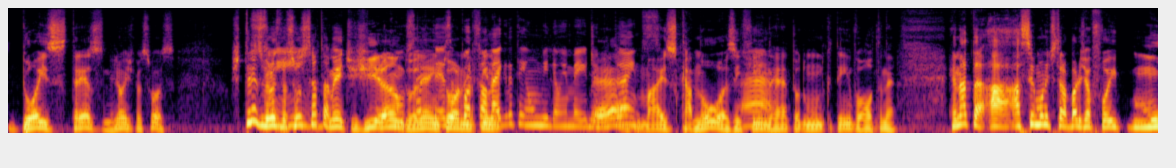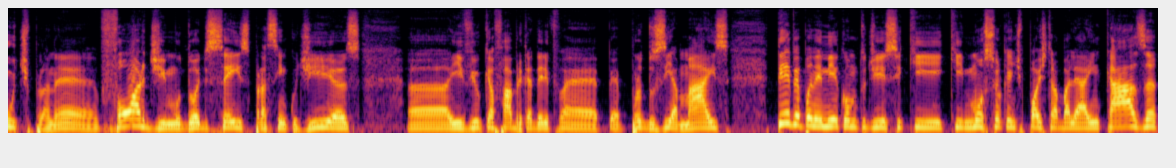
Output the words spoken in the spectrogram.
2, 3 milhões de pessoas. 3 milhões de pessoas, certamente, girando, né, em torno. Porto enfim, né? Alegre né? tem um milhão e meio de é, habitantes. Mais canoas, enfim, É. né? Todo mundo que tem em volta, né? Renata, a, a semana de trabalho já foi múltipla, né? Ford mudou de seis para cinco dias ah, e viu que a fábrica dele é, é, produzia mais. Teve a pandemia, como tu disse, que, que mostrou que a gente pode trabalhar em casa,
